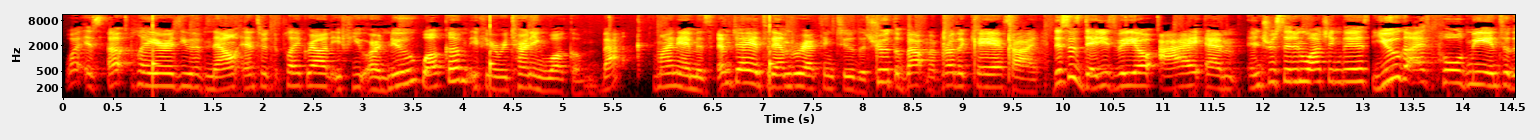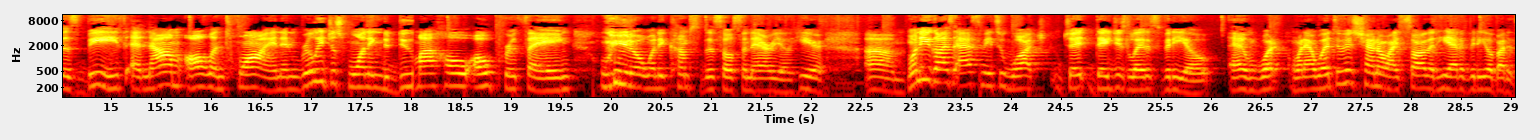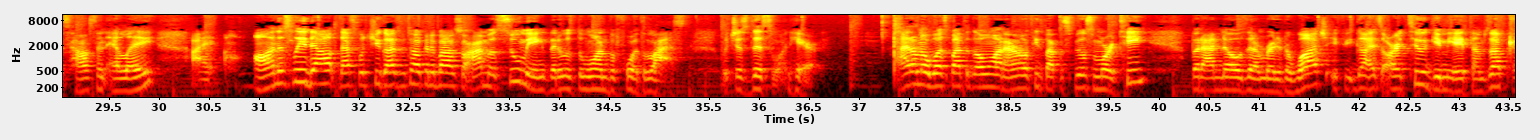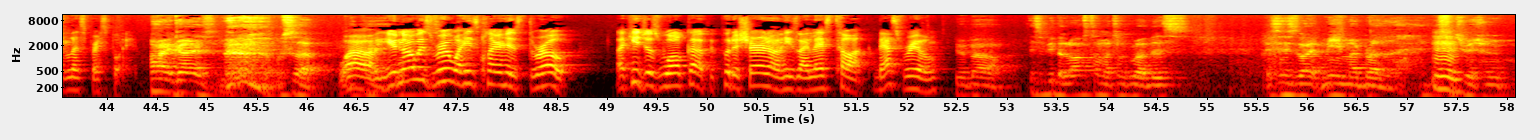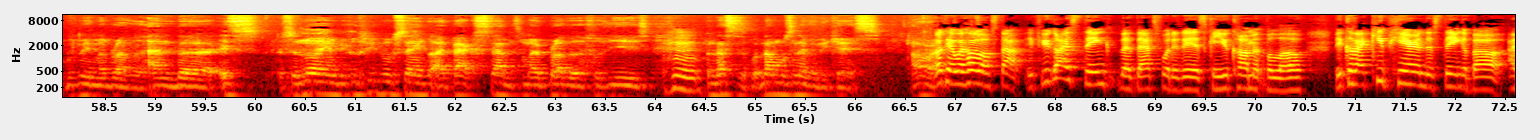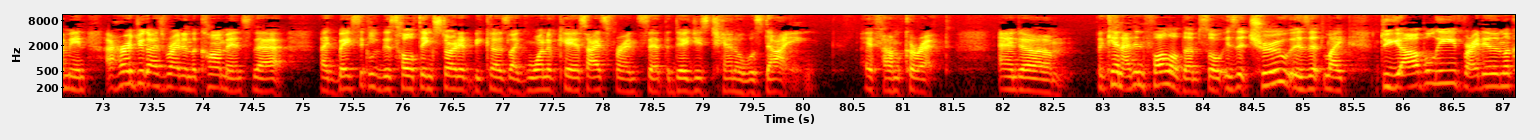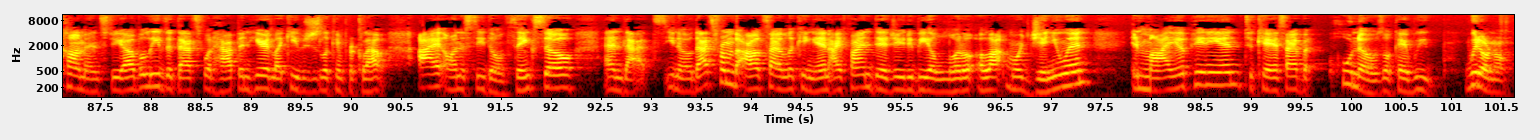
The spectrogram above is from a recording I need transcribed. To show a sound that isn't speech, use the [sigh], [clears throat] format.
What is up, players? You have now entered the playground. If you are new, welcome. If you're returning, welcome back. My name is MJ, and today I'm reacting to the truth about my brother KSI. This is Deji's video. I am interested in watching this. You guys pulled me into this beef, and now I'm all entwined and really just wanting to do my whole Oprah thing, [laughs] you know, when it comes to this whole scenario here. Um, one of you guys asked me to watch J Deji's latest video, and what when I went to his channel, I saw that he had a video about his house in LA. I honestly doubt that's what you guys were talking about, so I'm assuming that it was the one before the last, which is this one here. I don't know what's about to go on. I don't know if he's about to spill some more tea, but I know that I'm ready to watch. If you guys are too, give me a thumbs up and let's press play. All right, guys. [clears throat] What's up? Wow, you know it's real when he's clearing his throat. Like he just woke up and put a shirt on. He's like, let's talk. That's real. You About this will be the last time I talk about this. This is like me and my brother. The mm. situation with me and my brother, and uh, it's it's annoying because people are saying that I backstabbed my brother for views, mm. and that's but that was never the case. Okay, wait, hold on, stop. If you guys think that that's what it is, can you comment below? Because I keep hearing this thing about, I mean, I heard you guys write in the comments that like basically this whole thing started because like one of KSI's friends said the Deji's channel was dying, if I'm correct. And um, again, I didn't follow them. So is it true? Is it like, do y'all believe, write it in the comments, do y'all believe that that's what happened here? Like he was just looking for clout? I honestly don't think so. And that's, you know, that's from the outside looking in. I find Deji to be a little, a lot more genuine in my opinion to KSI, but who knows? Okay, we, we don't know.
